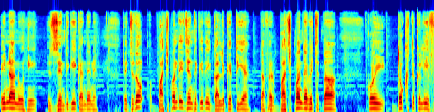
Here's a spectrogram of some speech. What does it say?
ਇਹਨਾਂ ਨੂੰ ਹੀ ਜ਼ਿੰਦਗੀ ਕਹਿੰਦੇ ਨੇ। ਤੇ ਜਦੋਂ ਬਚਪਨ ਦੀ ਜ਼ਿੰਦਗੀ ਦੀ ਗੱਲ ਕੀਤੀ ਹੈ, ਤਾਂ ਫਿਰ ਬਚਪਨ ਦੇ ਵਿੱਚ ਤਾਂ ਕੋਈ ਦੁੱਖ ਤਕਲੀਫ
